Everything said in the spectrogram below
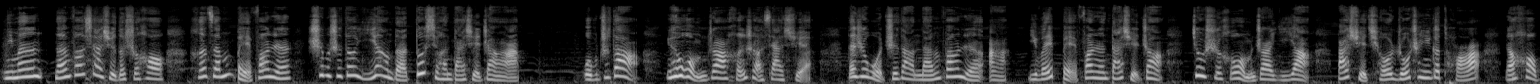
你们南方下雪的时候和咱们北方人是不是都一样的，都喜欢打雪仗啊？我不知道，因为我们这儿很少下雪。但是我知道南方人啊，以为北方人打雪仗就是和我们这儿一样，把雪球揉成一个团儿，然后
